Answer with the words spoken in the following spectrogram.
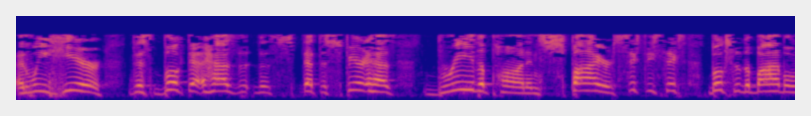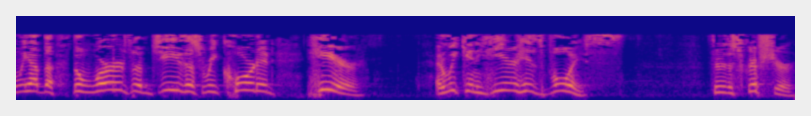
And we hear this book that has the, the, that the Spirit has breathed upon, inspired 66 books of the Bible. And we have the, the words of Jesus recorded here. And we can hear his voice through the scripture.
